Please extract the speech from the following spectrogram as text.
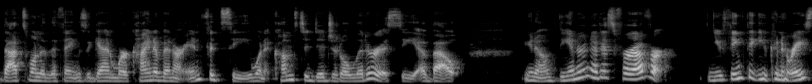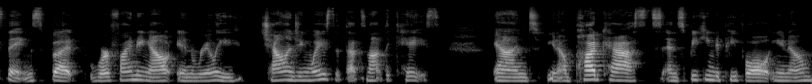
that's one of the things again, we're kind of in our infancy when it comes to digital literacy about you know, the internet is forever. You think that you can erase things, but we're finding out in really challenging ways that that's not the case. And, you know, podcasts and speaking to people, you know,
